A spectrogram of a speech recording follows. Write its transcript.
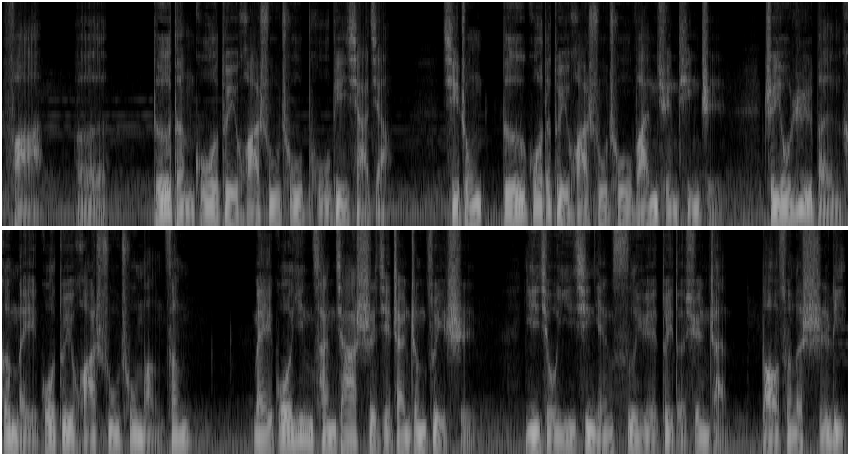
法、俄、德等国对华输出普遍下降，其中德国的对华输出完全停止，只有日本和美国对华输出猛增。美国因参加世界战争最迟，1917年4月对德宣战，保存了实力，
